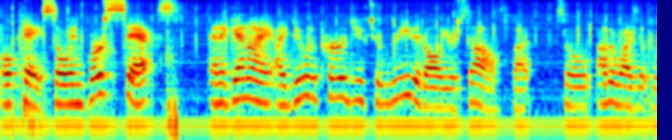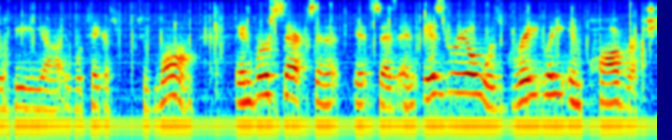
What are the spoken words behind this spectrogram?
Okay, so in verse six, and again, I, I do encourage you to read it all yourselves, but so otherwise it would be uh, it will take us too long. In verse 6, and it, it says, And Israel was greatly impoverished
